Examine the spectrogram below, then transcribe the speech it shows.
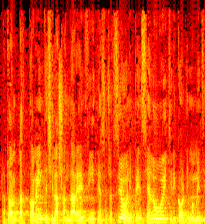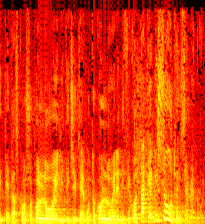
La tua, la tua, mente si lascia andare a infinite associazioni, pensi a lui, ti ricordi i momenti che hai trascorso con lui, i litigi che hai avuto con lui, le difficoltà che hai vissuto insieme a lui.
